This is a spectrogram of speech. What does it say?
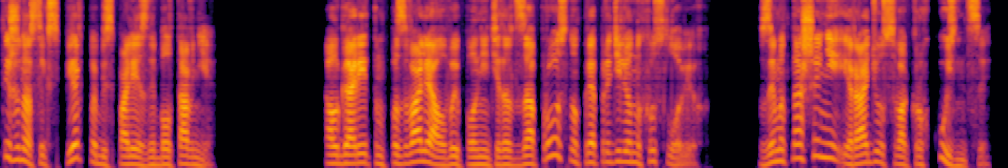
Ты же у нас эксперт по бесполезной болтовне». Алгоритм позволял выполнить этот запрос, но при определенных условиях. Взаимоотношения и радиус вокруг кузницы.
